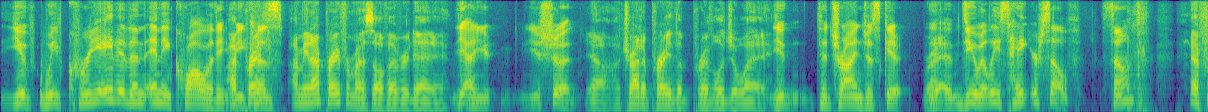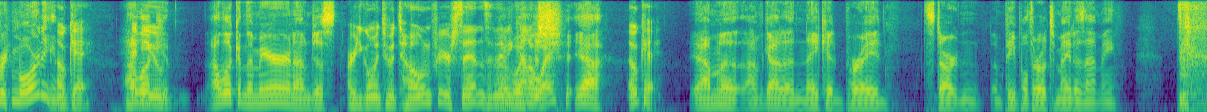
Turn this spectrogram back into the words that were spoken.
you've we've created an inequality I pray. because f- I mean, I pray for myself every day. yeah, you you should. Yeah, I try to pray the privilege away You to try and just get. Right. uh, Do you at least hate yourself? Some. every morning. Okay. I look. you? I look in the mirror and I'm just. Are you going to atone for your sins in I any kind of way? Yeah, Okay. yeah. I'm gonna. I've got a naked parade starting. and People throw tomatoes at me.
